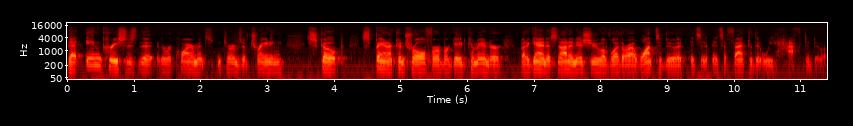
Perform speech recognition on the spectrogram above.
That increases the, the requirements in terms of training, scope, span of control for a brigade commander. But again, it's not an issue of whether I want to do it, it's a, it's a factor that we have to do it.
